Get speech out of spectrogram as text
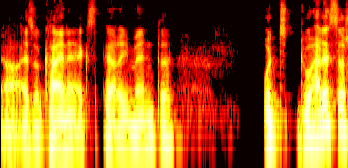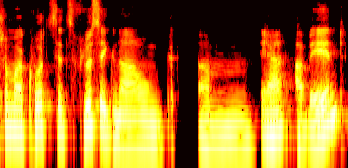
Ja, also keine Experimente. Und du hattest ja schon mal kurz jetzt Flüssignahrung ähm, ja. erwähnt.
